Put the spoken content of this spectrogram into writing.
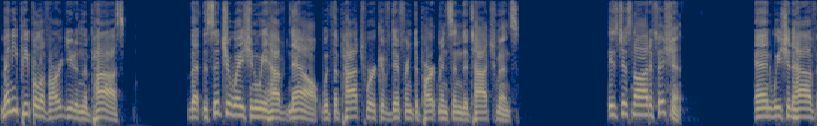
Many people have argued in the past that the situation we have now with the patchwork of different departments and detachments is just not efficient. And we should have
